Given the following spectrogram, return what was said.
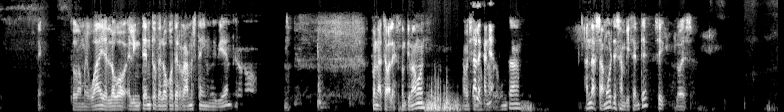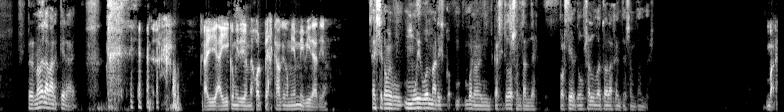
sí, todo muy guay. El logo, el intento de logo de Ramstein muy bien, pero no. Pues nada, chavales, continuamos. A ver si Dale, hay alguna caña. pregunta. Anda, ¿Samu es de San Vicente? Sí, lo es. Pero no de la barquera, ¿eh? Ahí, ahí he comido yo el mejor pescado que comí en mi vida, tío. Ahí se come mu- muy buen marisco. Bueno, en casi todo Santander. Por cierto, un saludo a toda la gente de Santander. Vale.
